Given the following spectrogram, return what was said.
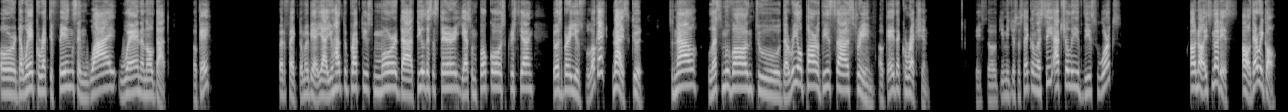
or the way I corrected things and why, when, and all that. Okay. Perfecto. Muy bien. Yeah, you have to practice more the tildes Esther. Yes, un poco, Christian. It was very useful. Okay. Nice. Good. So now let's move on to the real part of this uh, stream. Okay. The correction. Okay, so give me just a second. Let's see actually if this works. Oh, no, it's not this. Oh, there we go.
